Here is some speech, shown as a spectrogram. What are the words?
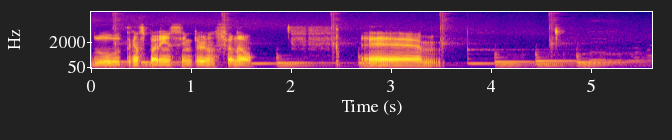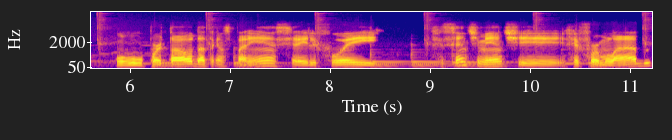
do Transparência Internacional. É, portal da transparência ele foi recentemente reformulado.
